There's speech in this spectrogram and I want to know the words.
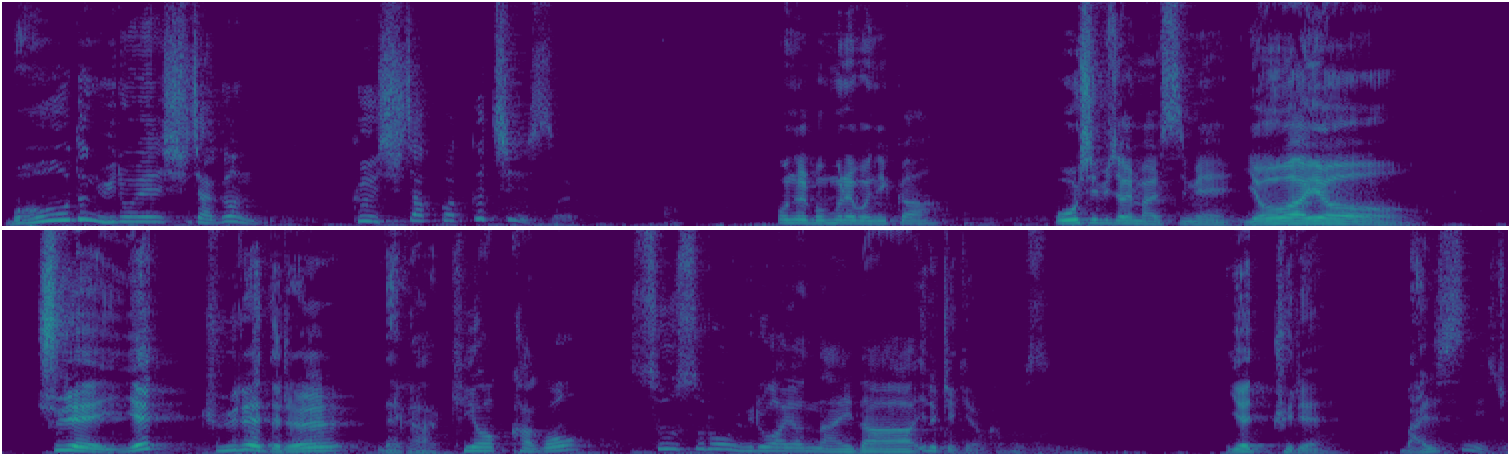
모든 위로의 시작은 그 시작과 끝이 있어요. 오늘 본문에 보니까 52절 말씀에 여호와여 주의 옛 규례들을 내가 기억하고 스스로 위로하였나이다 이렇게 기록하고 있어요. 옛 규례 말씀이죠.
